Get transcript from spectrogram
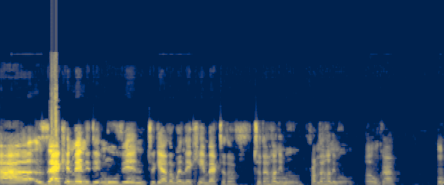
uh, Zach and Mandy didn't move in together when they came back to the to the honeymoon from the honeymoon. Okay. Hmm?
